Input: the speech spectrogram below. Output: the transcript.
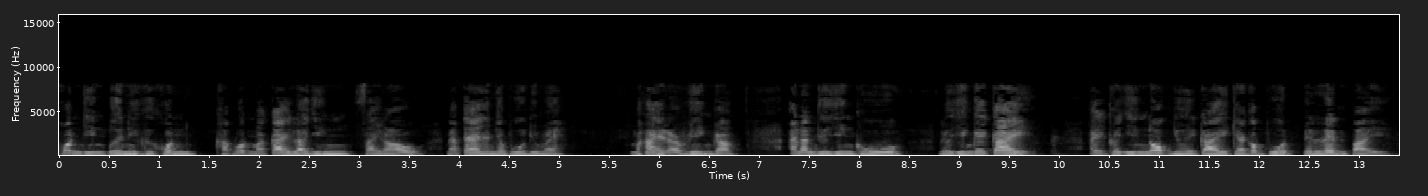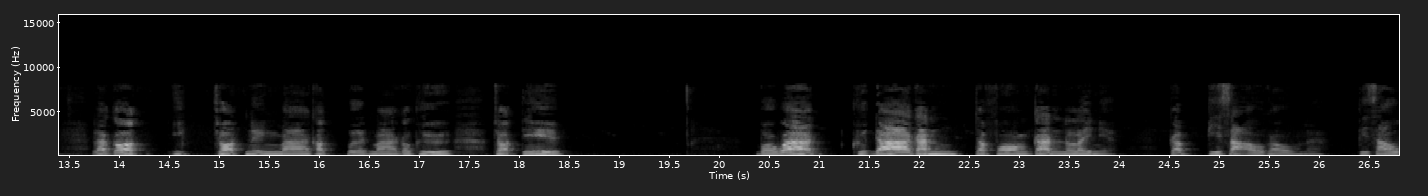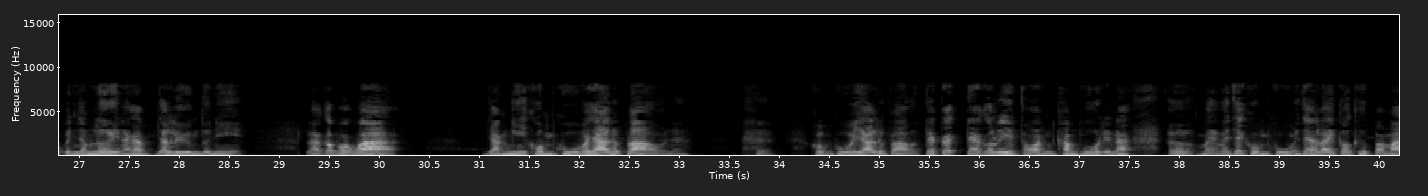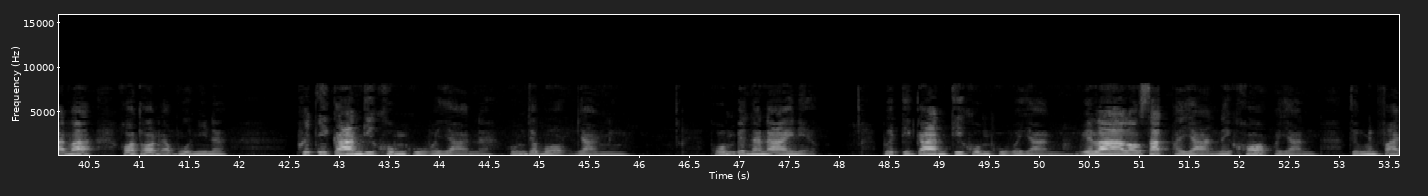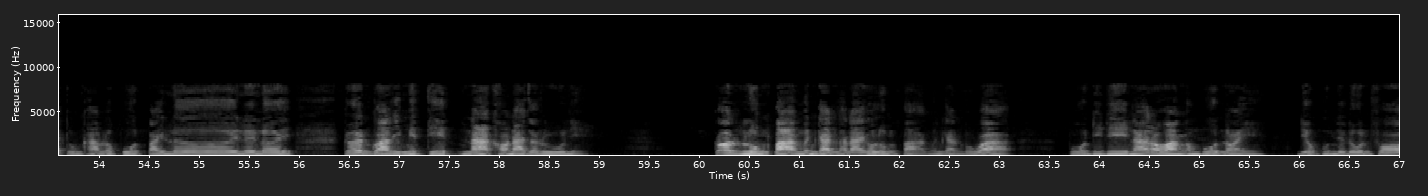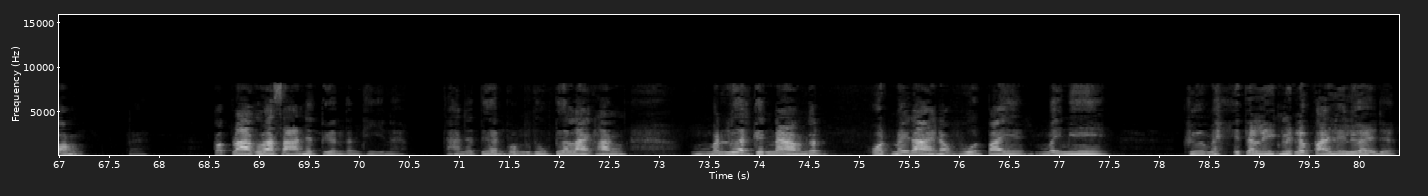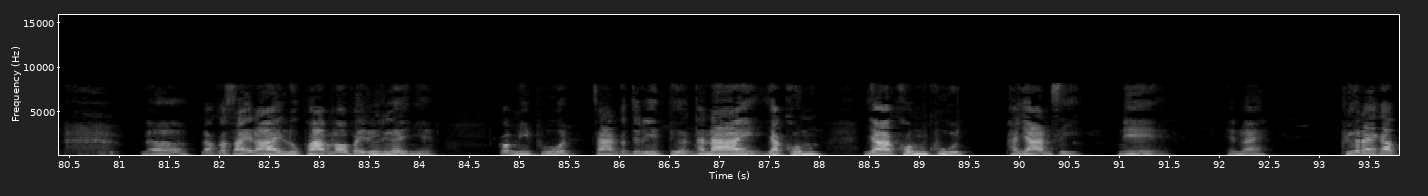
คนยิงปืนนี่คือคนขับรถมาใกล้แล้วยิงใส่เรานะแต่ยังจะพูดอยู่ไหมไม่นะวิ่งครับ อันนั้นคือยิงขู่หรือยิงใกล้ๆไอ้เขายิงนกอยู่ไกลแกก็พูดเป็นเล่นไป แล้วก็อีก ช็อตหนึ่งมาเขาเปิดมาก็คือช็อตที่ บอกว่าคือด่ากันจะฟ้องกันอะไรเนี่ย กับพี่สาวเขานะพี่สาวเป็นจำเลยนะครับ อย่าลืมตัวนี้ แล้วก็บอกว่าอย่างนี้ข่มขู่พยานหรือเปล่านะข่มขู่พยานหรือเปล่า แต่ก็แกก็รีบถอนคำพูดเลยนะเออไม่ไม่ใช่ข่มขู่ไม่ใช่อะไรก็คือประมาณว่า ขอถอนคำพูดนี้นะ พฤติการที่ข่มขู่พยานนะผมจะบอกอย่างหนึ่ง ผมเป็นทนายเนี่ย พฤติการที่ข่มขู่พยาน เวลาเราซักพยานในข้อพยาน ซึ่งเป็นฝ่ายตรงข้ามแล้วพูดไปเลยเลยเลยเกินกว่าลิมิตที่หน้าเขาน่าจะรู้นี่ ก็หลงปากเหมือนกัน ทนายก็หลงปากเหมือนกันบอกว่า พูดดีๆ นะระวังคำพูดหน่อย เดี๋ยวคุณจะโดนฟ้องนะก็ปรากฏว่าศาลจะเตือนทันทีนะ ศาลจะเตือนผมถูกเตือนหลายครั้ง มันเลือดขึ้นหน้ามันก็อดไม่ได้นะพูดไปไม่มี คือไม่ตะลิงเลยนะไปเรื่อยๆเนี่ยเออ แล้วก็ใส่ร้ายลูกความเราไปเรื่อยๆอย่างเงี้ยก็มีพูดศาลก็จะรีบเตือนทนาย อย่าคมอย่าคมขู่พยานสินี่ เห็นไหมคืออะไรครับ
